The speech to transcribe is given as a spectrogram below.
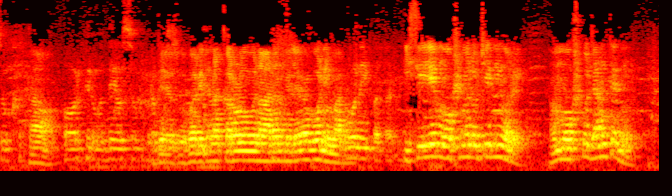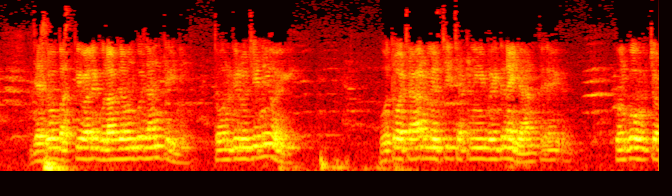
सुख हाँ। और फिर वो देव सुख देव सुख, और इतना करोड़ों आनंद मिलेगा वो नहीं वो नहीं पता। इसीलिए मोक्ष में रुचि नहीं हो रही। हम मोक्ष को जानते नहीं। जैसे वो बस्ती वाले गुलाब जामुन को जानते ही नहीं तो उनकी रुचि नहीं होगी। वो तो अचार मिर्ची चटनी इतना ही जानते हैं तो उनको चल,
